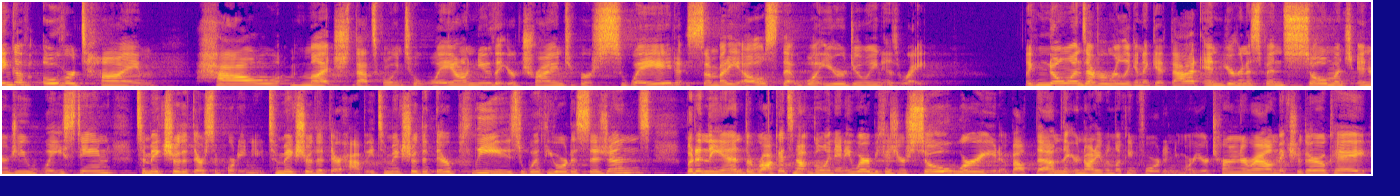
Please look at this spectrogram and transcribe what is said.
think of over time how much that's going to weigh on you that you're trying to persuade somebody else that what you're doing is right like no one's ever really going to get that and you're going to spend so much energy wasting to make sure that they're supporting you, to make sure that they're happy, to make sure that they're pleased with your decisions. But in the end, the rocket's not going anywhere because you're so worried about them that you're not even looking forward anymore. You're turning around, make sure they're okay,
